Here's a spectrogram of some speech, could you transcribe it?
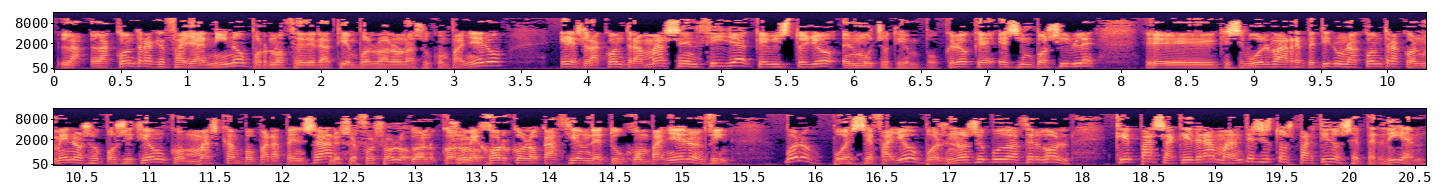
La, la, contra que falla Nino por no ceder a tiempo el balón a su compañero es la contra más sencilla que he visto yo en mucho tiempo. Creo que es imposible eh, que se vuelva a repetir una contra con menos oposición, con más campo para pensar, fue solo, con, mejor colocación de tu compañero, en fin. Bueno, pues se falló, pues no se pudo hacer gol. ¿Qué pasa? ¿Qué drama? Antes estos partidos se perdían.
